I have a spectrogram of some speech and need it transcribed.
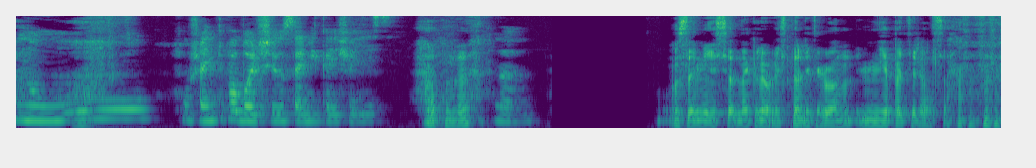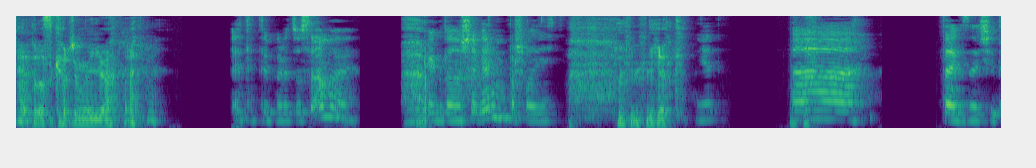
Ну, у Шаньки побольше, и у Сэмика еще есть. Да? Да. У Сэмми есть одна клевая история, как он не потерялся. Расскажем ее. Это ты про ту самую? Когда он шаверму пошел есть? Нет. Нет? А, так, значит.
